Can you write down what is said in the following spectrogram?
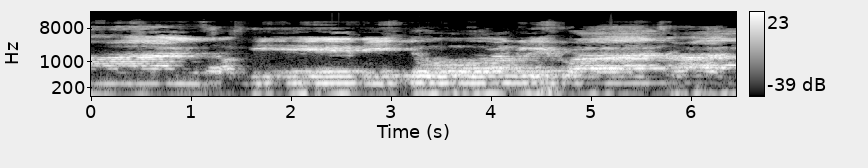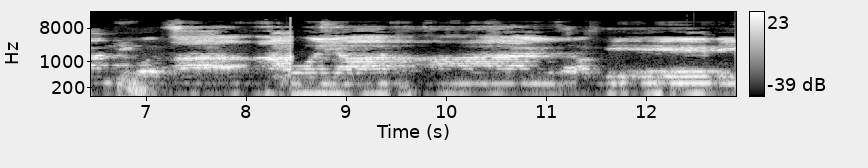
าสัพพิติโยวิวัชชันติ มุตตานสัพขีติ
